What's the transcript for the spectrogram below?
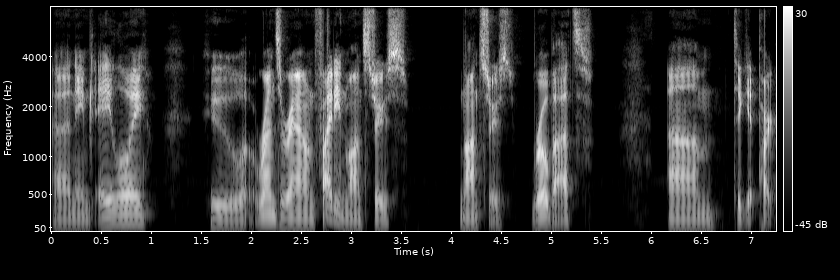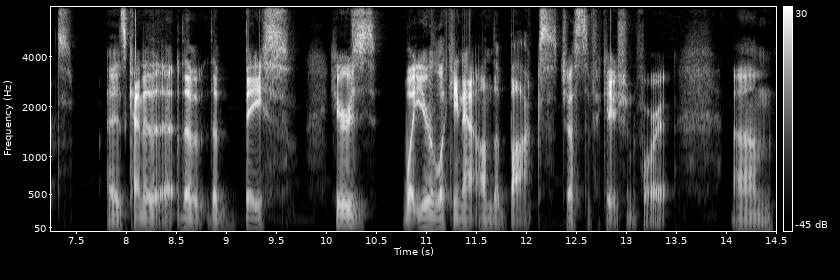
uh, named Aloy who runs around fighting monsters, monsters, robots, um, to get parts. It's kind of the, the the base. Here's what you're looking at on the box justification for it. Um,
